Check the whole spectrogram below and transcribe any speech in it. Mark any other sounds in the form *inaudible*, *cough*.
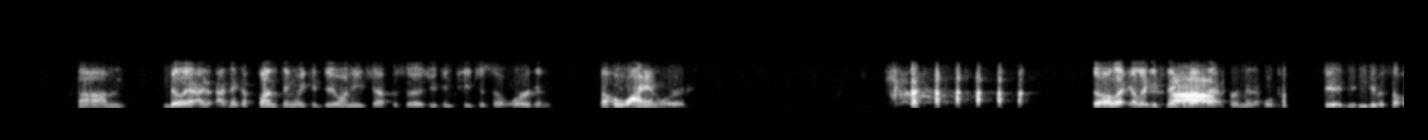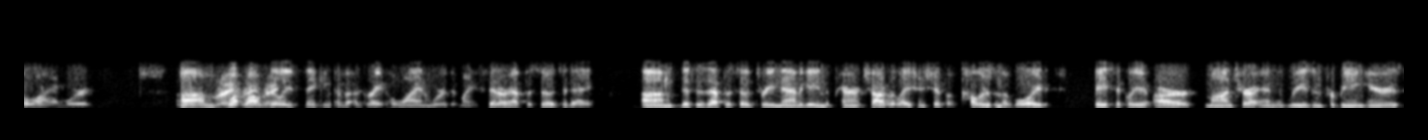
Um, Billy, I, I think a fun thing we could do on each episode is you can teach us a word in a Hawaiian word. *laughs* So I'll let I'll let you think about Um, that for a minute. We'll come to it. You can give us a Hawaiian word. Um, Right, while, right, while right. Billy's thinking of a great Hawaiian word that might fit our episode today, um, this is episode three, navigating the parent-child relationship of colors in the void. Basically, our mantra and reason for being here is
